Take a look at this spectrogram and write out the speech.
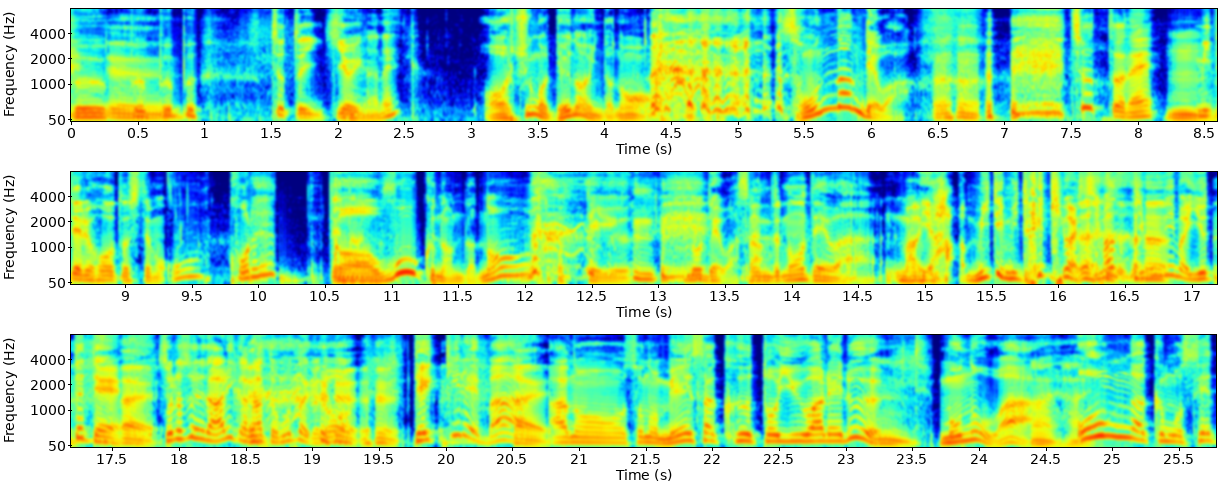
ププププちょっと勢いがね足が出ないんだなそんなんではちょっとね見てる方としてもおこれってガなーウォークなんだなっていうのではさのではまあいや見てみたい気はします自分で今言ってて、それはそれでありかなと思ったけどできれば、あのその名作と言われるものは、音楽もセッ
